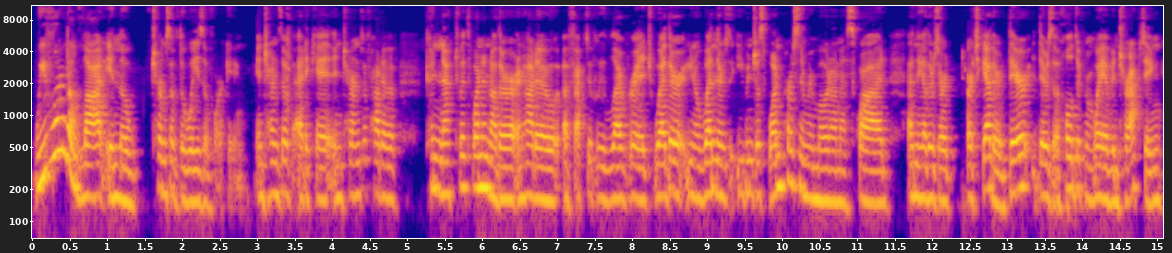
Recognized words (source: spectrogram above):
We've learned a lot in the terms of the ways of working in terms of etiquette in terms of how to connect with one another and how to effectively leverage whether you know when there's even just one person remote on a squad and the others are are together there there's a whole different way of interacting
